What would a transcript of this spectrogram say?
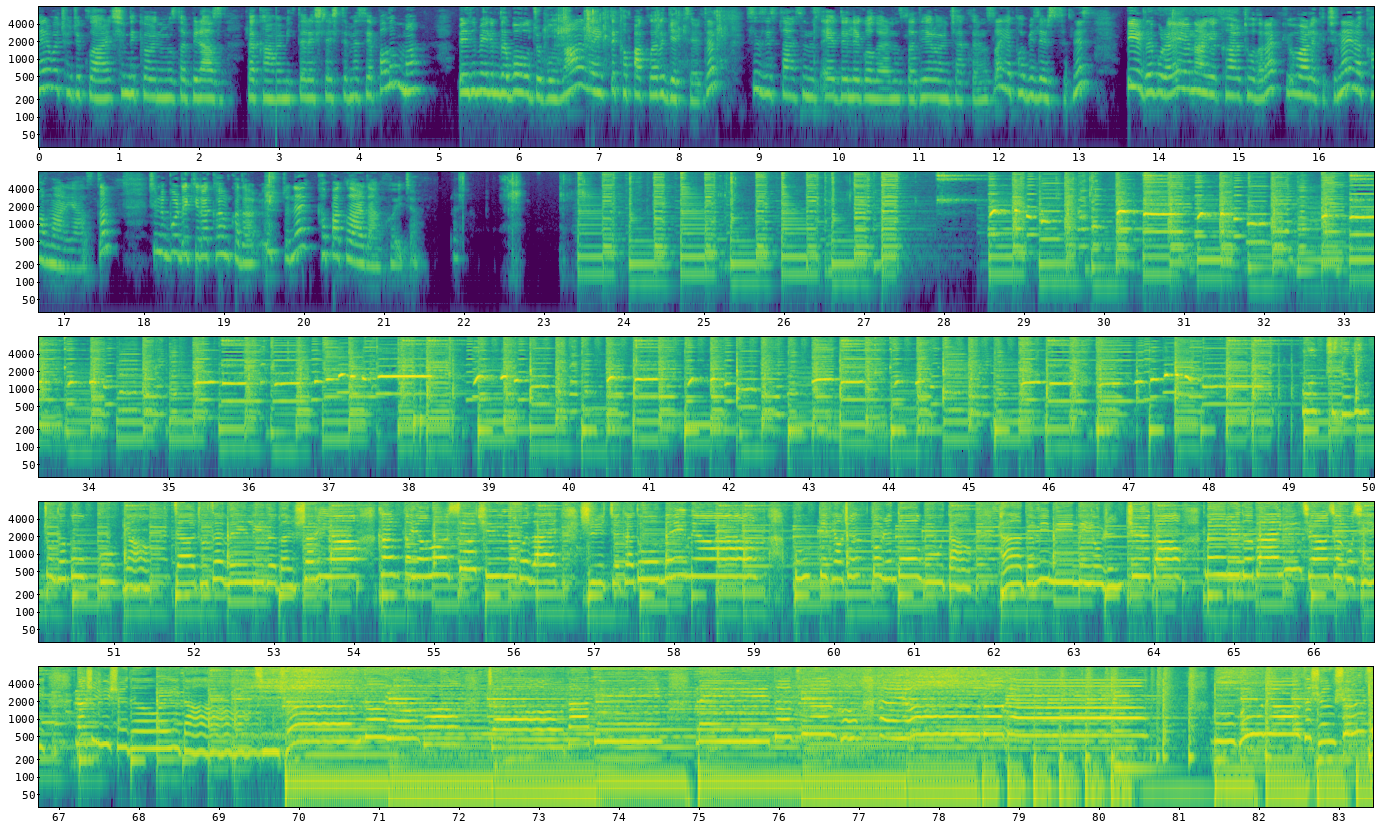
Merhaba çocuklar. Şimdiki oyunumuzda biraz rakam ve miktar eşleştirmesi yapalım mı? Benim elimde bolca bulunan renkli kapakları getirdim. Siz isterseniz evde legolarınızla, diğer oyuncaklarınızla yapabilirsiniz. Bir de buraya yönerge kartı olarak yuvarlak içine rakamlar yazdım. Şimdi buradaki rakam kadar üstüne kapaklardan koyacağım. 山腰，看太阳落下去又回来，世界太多美妙。蝴蝶跳着动人的舞蹈，它的秘密没有人知道。美丽的白云悄悄哭泣，那是雨水的味道。青春声声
